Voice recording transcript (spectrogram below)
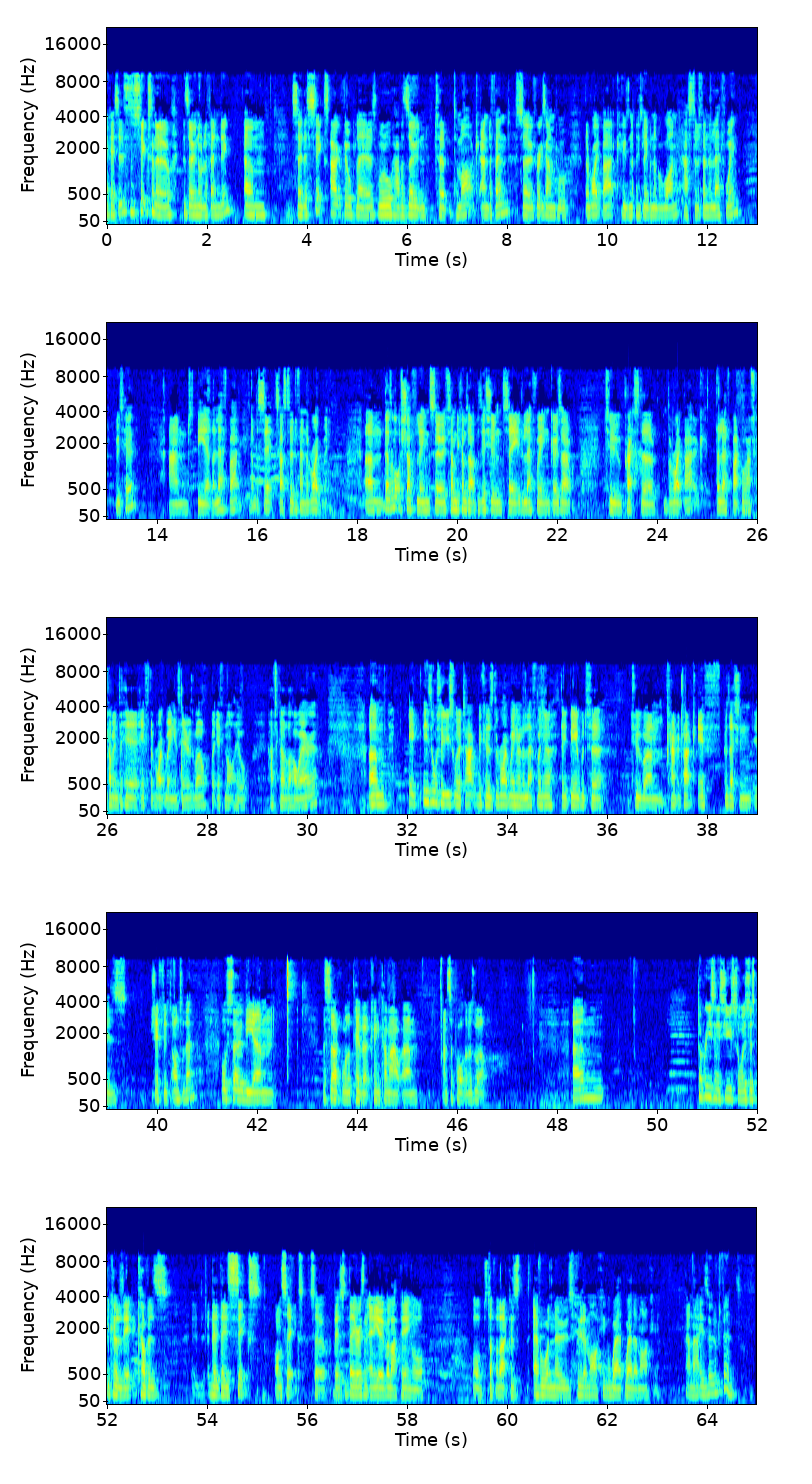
Okay, so this is 6 and 0 zonal defending. Um, so the six outfield players will all have a zone to, to mark and defend. So, for example, the right back, who's, who's labelled number one, has to defend the left wing, who's here, and the uh, the left back, number six, has to defend the right wing. Um, there's a lot of shuffling, so if somebody comes out of position, say the left wing goes out to press the, the right back, the left back will have to come into here if the right wing is here as well, but if not, he'll to cover the whole area. Um, it is also useful in attack because the right winger and the left winger they'd be able to to um, counter attack if possession is shifted onto them. Also, the um, the circle or the pivot can come out um, and support them as well. Um, the reason it's useful is just because it covers there, there's six on six, so there's there isn't any overlapping or or stuff like that because everyone knows who they're marking, where where they're marking, and that is zonal defence.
